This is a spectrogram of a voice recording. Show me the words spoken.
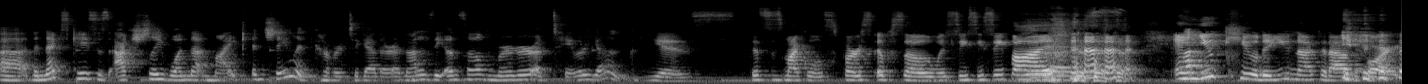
Uh, the next case is actually one that Mike and Shaylin covered together, and that is the unsolved murder of Taylor Young. Yes. This is Michael's first episode with CCC5. Yeah. and you killed it. You knocked it out of the park.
